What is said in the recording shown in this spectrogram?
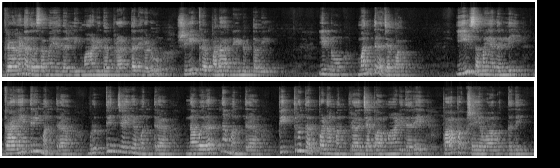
ಗ್ರಹಣದ ಸಮಯದಲ್ಲಿ ಮಾಡಿದ ಪ್ರಾರ್ಥನೆಗಳು ಶೀಘ್ರ ಫಲ ನೀಡುತ್ತವೆ. ಇನ್ನು ಮಂತ್ರ ಜಪ. ಈ ಸಮಯದಲ್ಲಿ ಗಾಯತ್ರಿ ಮಂತ್ರ, ಮೃತ್ಯುಂಜಯ ಮಂತ್ರ, ನವರತ್ನ ಮಂತ್ರ, ಪಿತೃತರ್ಪಣ ಮಂತ್ರ ಜಪ ಮಾಡಿದರೆ ಪಾಪಕ್ಷಯವಾಗುತ್ತದೆ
